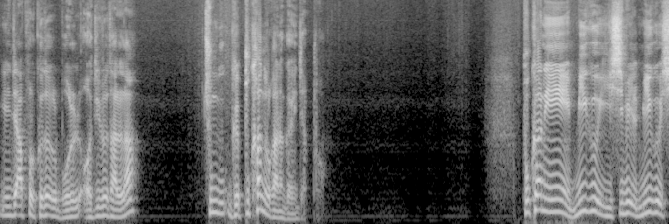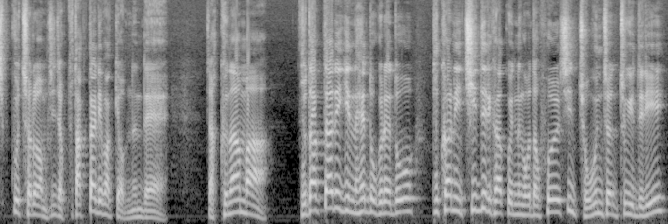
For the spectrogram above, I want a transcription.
이제 앞으로 그걸 뭘 어디로 달라? 중국 그 북한으로 가는 거야 이제 앞으로. 북한이 미그 21, 미그 19처럼 진짜 구닥다리밖에 없는데 자 그나마 구닥다리긴 해도 그래도 북한이 지들이 갖고 있는 것보다 훨씬 좋은 전투기들이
